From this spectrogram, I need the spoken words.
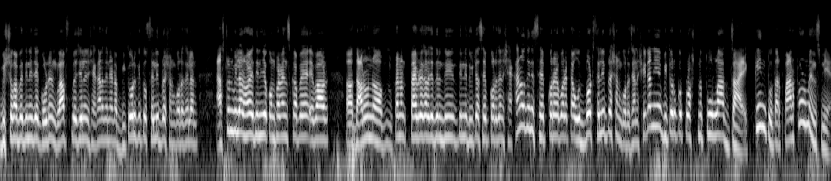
বিশ্বকাপে তিনি যে গোল্ডেন গ্লাভস পেয়েছিলেন, সেখানে তিনি একটা বিতর্কিত সেলিব্রেশন করেছিলেন। অ্যাস্টন ভিলার হয়ে তিনি যে কনফারেন্স কাপে এবার দারুণ টাইব্রেকারে যে তিনি, তিনি- তিনি দুইটা সেভ করেছেন, সেখানেও তিনি সেভ করার পর একটা উদ্ভট সেলিব্রেশন করেছেন। সেটা নিয়ে বিতর্ক প্রশ্ন তোলা যায়। কিন্তু তার পারফরমেন্স নিয়ে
